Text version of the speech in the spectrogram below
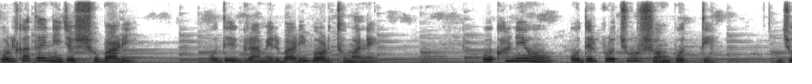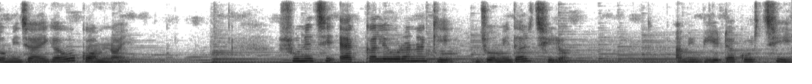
কলকাতায় নিজস্ব বাড়ি, ওদের গ্রামের বাড়ি বর্ধমানে। ওখানেও ওদের প্রচুর সম্পত্তি, জমি জায়গাও কম নয়। শুনেছি এককালে ওরা নাকি জমিদার ছিল। আমি বিয়েটা করছি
